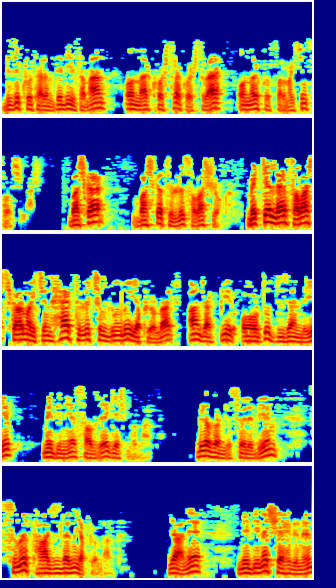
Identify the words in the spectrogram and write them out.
bizi kurtarın dediği zaman onlar koştura koştura onları kurtarmak için savaşırlar. Başka, başka türlü savaş yok. Mekkeliler savaş çıkarmak için her türlü çılgınlığı yapıyorlar. Ancak bir ordu düzenleyip Medine'ye saldırıya geçmiyorlardı. Biraz önce söylediğim sınır tacizlerini yapıyorlardı. Yani Medine şehrinin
